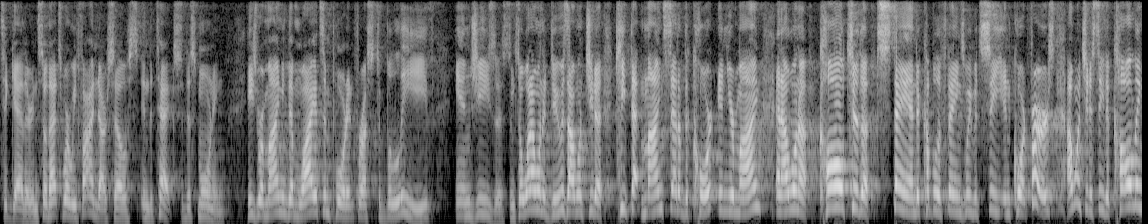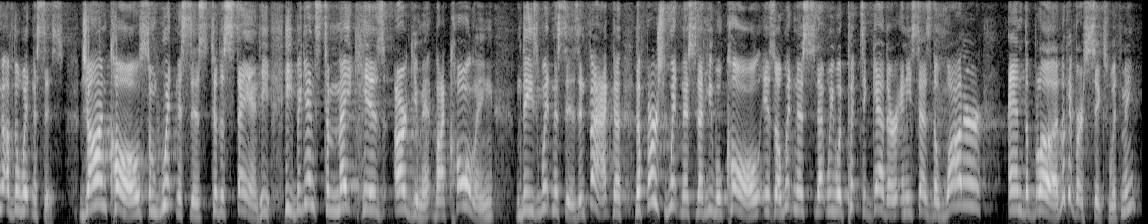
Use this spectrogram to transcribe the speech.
together. And so that's where we find ourselves in the text this morning. He's reminding them why it's important for us to believe in Jesus. And so, what I want to do is, I want you to keep that mindset of the court in your mind, and I want to call to the stand a couple of things we would see in court. First, I want you to see the calling of the witnesses. John calls some witnesses to the stand. He, he begins to make his argument by calling these witnesses. In fact, the, the first witness that he will call is a witness that we would put together, and he says, The water and the blood. Look at verse 6 with me.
